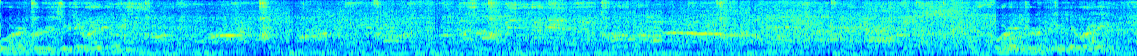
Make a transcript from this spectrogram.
quarter 30 to the right, please. Quarter turn to the right.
